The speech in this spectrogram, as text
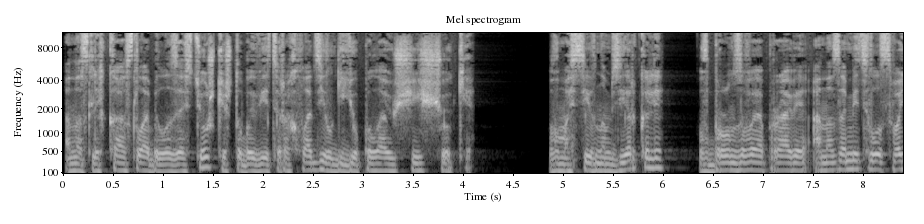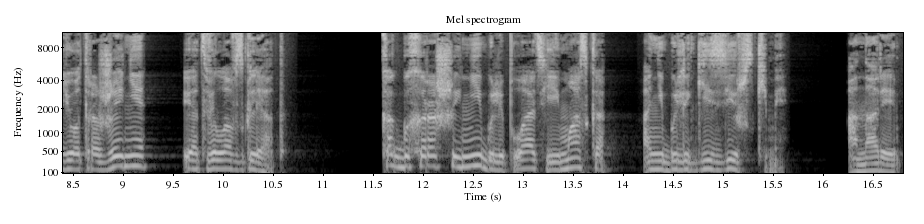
Она слегка ослабила застежки, чтобы ветер охладил ее пылающие щеки. В массивном зеркале, в бронзовой оправе, она заметила свое отражение и отвела взгляд. Как бы хороши ни были платье и маска, они были гизирскими. Анаре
